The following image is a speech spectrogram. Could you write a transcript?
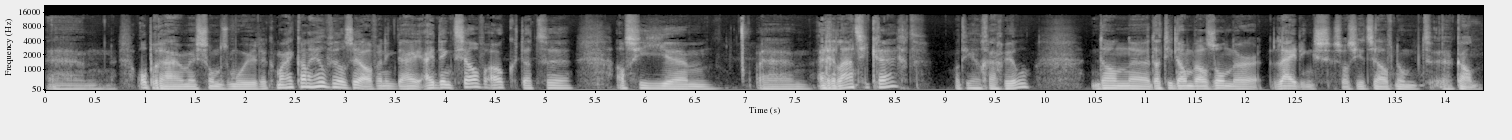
ehm, opruimen is soms moeilijk. Maar hij kan heel veel zelf. En ik, hij, hij denkt zelf ook dat eh, als hij ehm, ehm, een relatie krijgt, wat hij heel graag wil... Dan, dat hij dan wel zonder leidings, zoals hij het zelf noemt, kan.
